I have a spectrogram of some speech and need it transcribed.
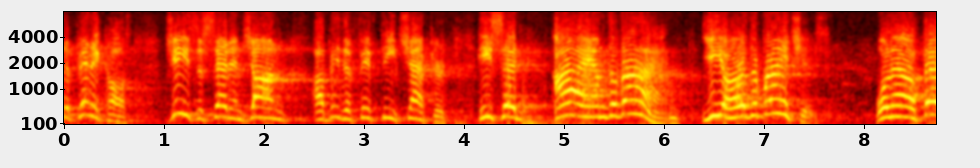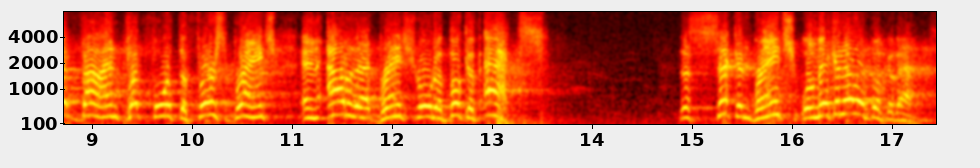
Of Pentecost. Jesus said in John, I'll be the 15th chapter, He said, I am the vine, ye are the branches. Well, now, if that vine put forth the first branch, and out of that branch wrote a book of Acts, the second branch will make another book of Acts.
